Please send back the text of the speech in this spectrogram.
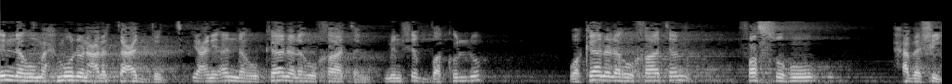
إنه محمول على التعدد يعني أنه كان له خاتم من فضة كله وكان له خاتم فصه حبشي.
